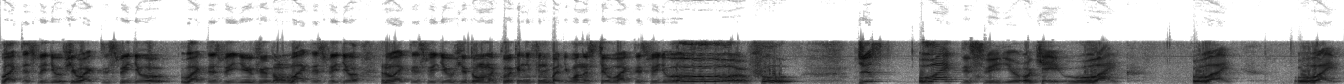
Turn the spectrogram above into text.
like this video if you like this video, like this video if you don't like this video, and like this video if you don't wanna click anything but you wanna still like this video. Just like this video, okay? Like, like, like.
